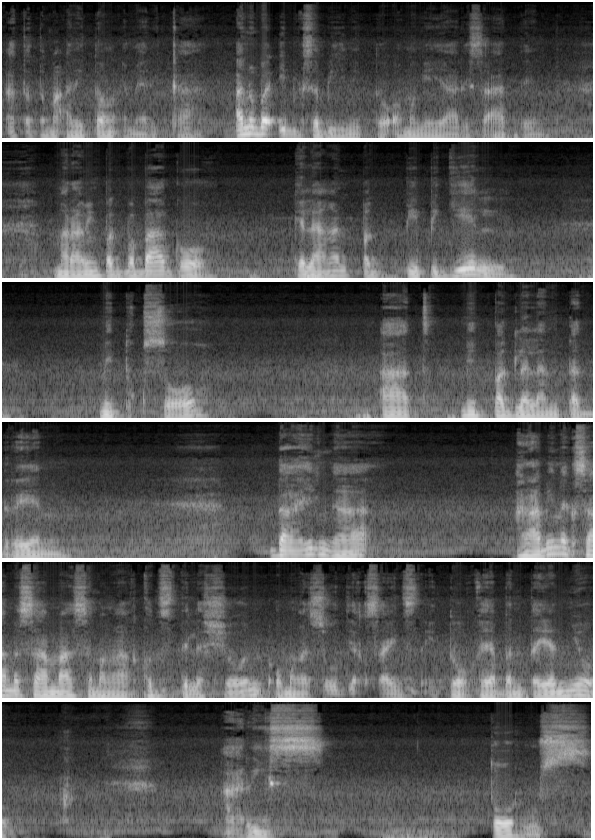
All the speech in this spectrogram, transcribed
at tatamaan ito ang Amerika. Ano ba ibig sabihin nito ang mangyayari sa atin? Maraming pagbabago. Kailangan pagpipigil. May tukso at may paglalantad rin. Dahil nga, maraming nagsama-sama sa mga konstelasyon o mga zodiac signs na ito. Kaya bantayan nyo. Aris, Taurus,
